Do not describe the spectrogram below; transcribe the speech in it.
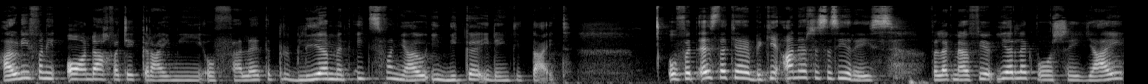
hou nie van die aandag wat jy kry nie of hulle het 'n probleem met iets van jou unieke identiteit. Of dit is dat jy 'n bietjie anders is as die res, wil ek nou vir jou eerlikwaar sê, jy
